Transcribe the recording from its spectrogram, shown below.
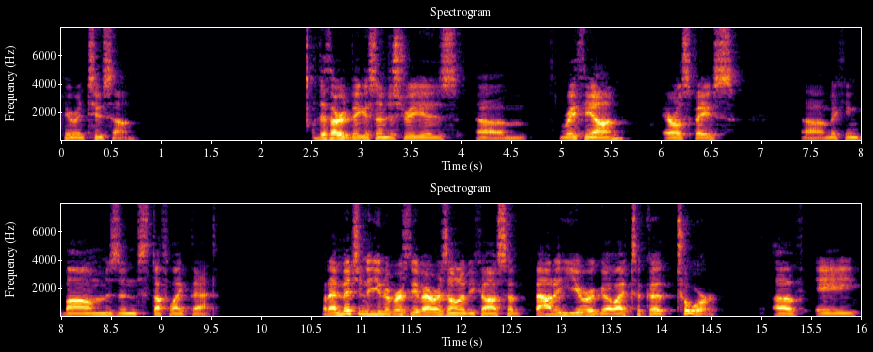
here in Tucson. The third biggest industry is um, Raytheon, aerospace, uh, making bombs and stuff like that. But I mentioned the University of Arizona because about a year ago I took a tour of a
